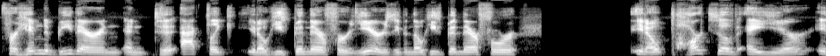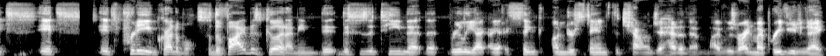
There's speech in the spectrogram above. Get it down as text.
for him to be there and and to act like you know he's been there for years, even though he's been there for you know parts of a year, it's it's it's pretty incredible. So the vibe is good. I mean, th- this is a team that that really I, I think understands the challenge ahead of them. I was writing my preview today.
